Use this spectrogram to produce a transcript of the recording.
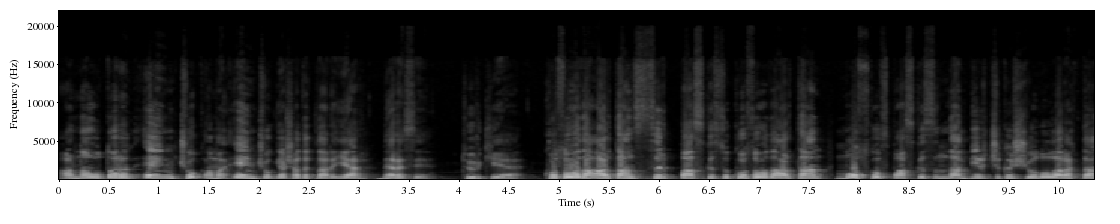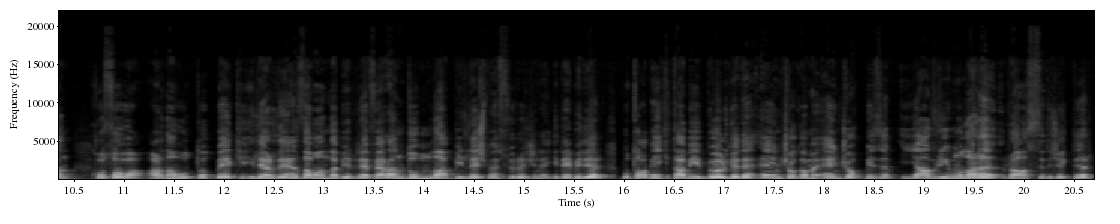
Arnavutların en çok ama en çok yaşadıkları yer neresi? Türkiye. Kosova'da artan Sırp baskısı, Kosova'da artan Moskov baskısından bir çıkış yolu olaraktan Kosova, Arnavutluk belki ilerleyen zamanda bir referandumla birleşme sürecine gidebilir. Bu tabii ki tabii bölgede en çok ama en çok bizim Yavrimuları rahatsız edecektir.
